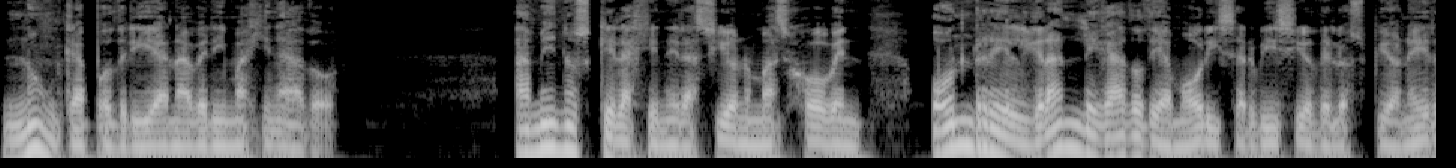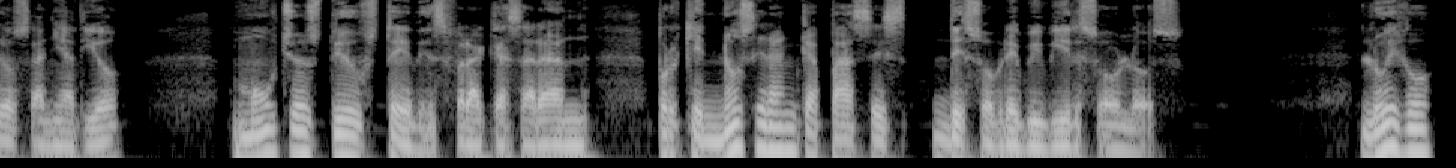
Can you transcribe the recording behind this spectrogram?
nunca podrían haber imaginado. A menos que la generación más joven honre el gran legado de amor y servicio de los pioneros, añadió, muchos de ustedes fracasarán porque no serán capaces de sobrevivir solos. Luego,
